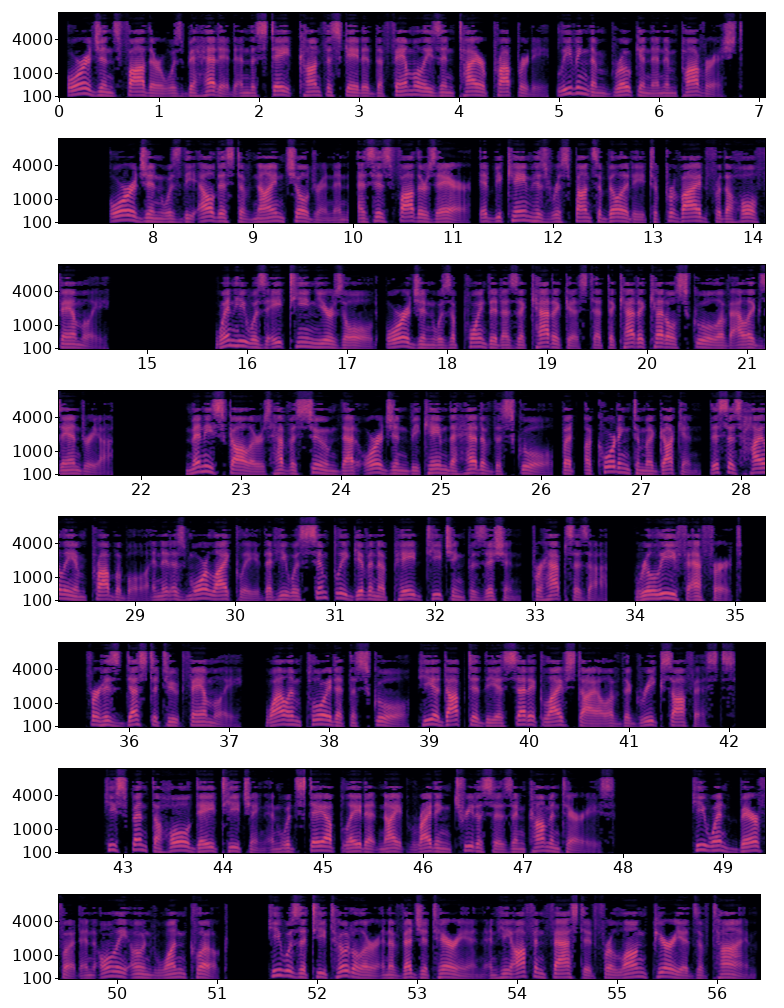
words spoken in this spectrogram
Origen's father was beheaded and the state confiscated the family's entire property, leaving them broken and impoverished. Origen was the eldest of nine children and, as his father's heir, it became his responsibility to provide for the whole family. When he was 18 years old, Origen was appointed as a catechist at the Catechetical School of Alexandria. Many scholars have assumed that Origen became the head of the school, but, according to McGuckin, this is highly improbable and it is more likely that he was simply given a paid teaching position, perhaps as a relief effort for his destitute family. While employed at the school, he adopted the ascetic lifestyle of the Greek sophists. He spent the whole day teaching and would stay up late at night writing treatises and commentaries. He went barefoot and only owned one cloak. He was a teetotaler and a vegetarian and he often fasted for long periods of time.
